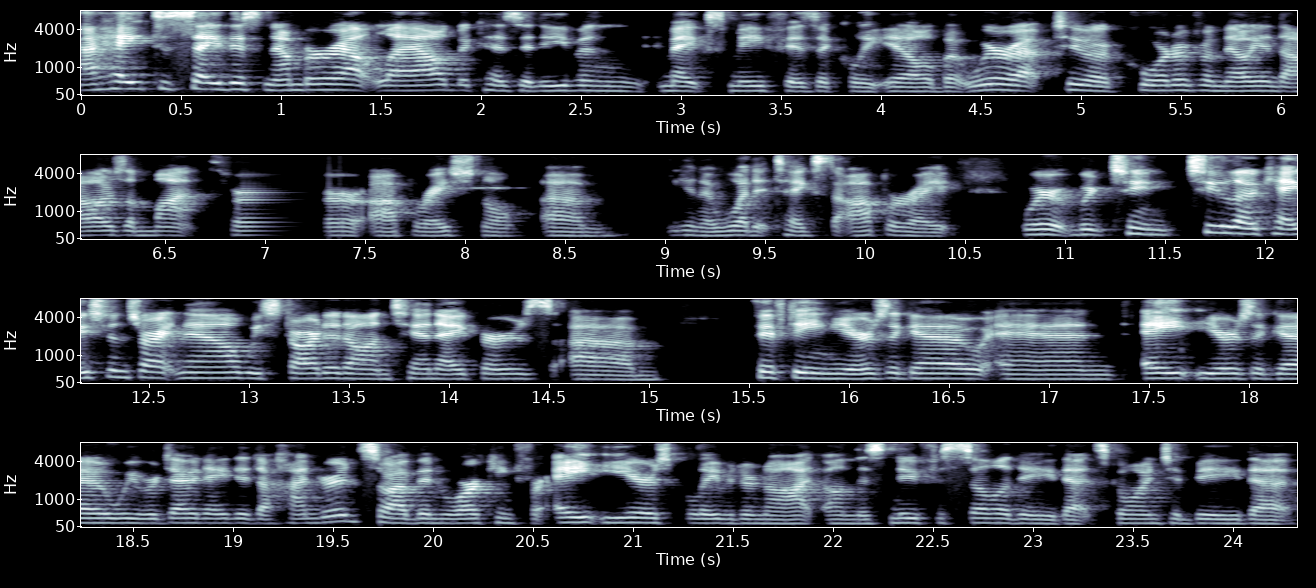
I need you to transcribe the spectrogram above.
I hate to say this number out loud because it even makes me physically ill, but we're up to a quarter of a million dollars a month for, for operational, um, you know, what it takes to operate. We're between two locations right now. We started on 10 acres um, 15 years ago, and eight years ago, we were donated 100. So I've been working for eight years, believe it or not, on this new facility that's going to be the,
